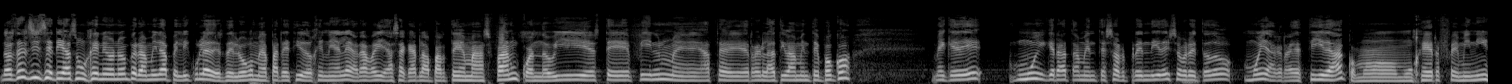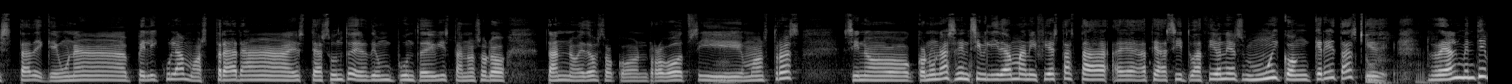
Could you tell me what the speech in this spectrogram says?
No sé si serías un genio o no, pero a mí la película desde luego me ha parecido genial y ahora voy a sacar la parte más fan. Cuando vi este film eh, hace relativamente poco, me quedé muy gratamente sorprendida y sobre todo muy agradecida como mujer feminista de que una película mostrara este asunto desde un punto de vista no solo tan novedoso con robots y mm. monstruos, sino con una sensibilidad manifiesta hasta eh, hacia situaciones muy concretas que realmente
